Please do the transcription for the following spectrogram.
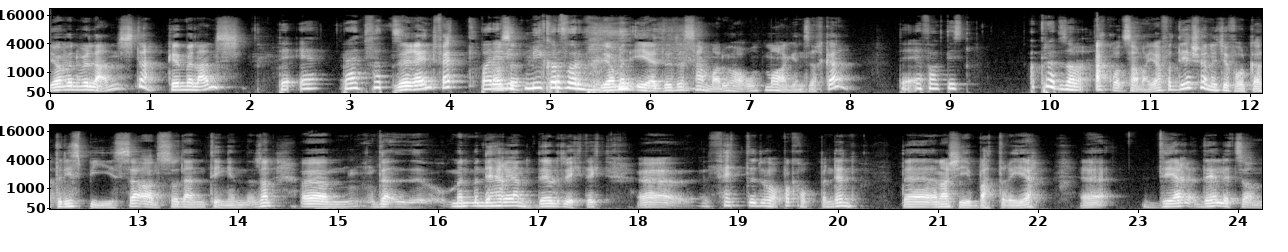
ja, men melange, da? Hva er melange? Det er rent fett. Det er rent fett. Bare i Altså, litt mykere form. ja, men er det det samme du har rundt magen, cirka? Det er faktisk akkurat det samme. Akkurat det samme. Ja, for det skjønner ikke folk, at de spiser altså den tingen sånn. Um, det, men, men det her igjen, det er jo litt viktig. Uh, fettet du har på kroppen din, det er energibatteriet, uh, der, det er litt sånn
